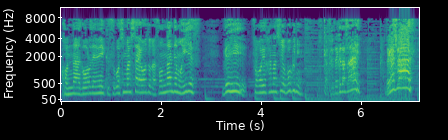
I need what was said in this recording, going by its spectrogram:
こんなゴールデンウィーク過ごしましたよとか、そんなんでもいいです。ぜひ、そういう話を僕に聞かせてください。お願いします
